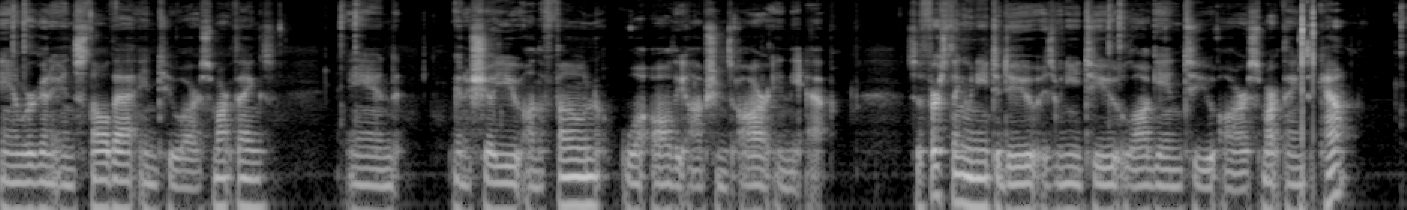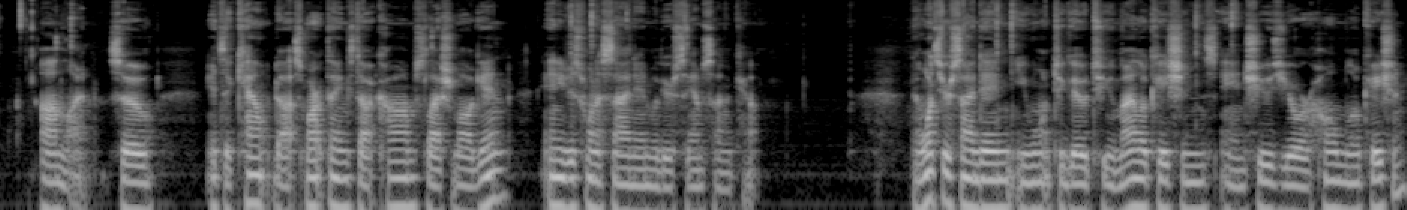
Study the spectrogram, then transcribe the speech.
and we're going to install that into our SmartThings and I'm going to show you on the phone what all the options are in the app. So the first thing we need to do is we need to log into our SmartThings account online. So it's account.smartthings.com slash login and you just want to sign in with your Samsung account. Now once you're signed in, you want to go to My Locations and choose your home location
